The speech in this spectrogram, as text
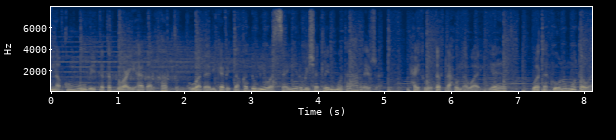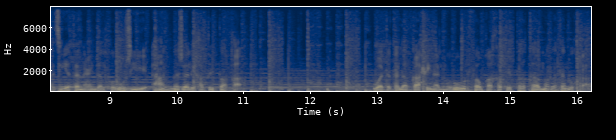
نقوم بتتبع هذا الخط وذلك بالتقدم والسير بشكل متعرج حيث تفتح الهوائيات وتكون متوازية عند الخروج عن مجال خط الطاقة. وتتلقى حين المرور فوق خط الطاقة مرة أخرى.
